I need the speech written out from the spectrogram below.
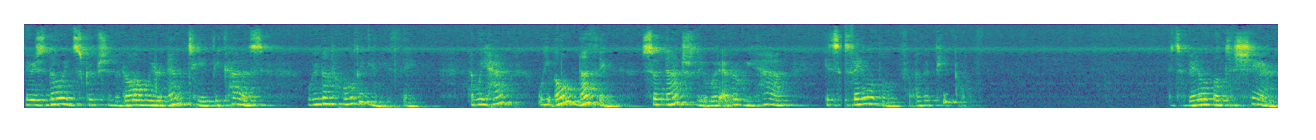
There is no inscription at all. We are empty because we're not holding anything. And we have we own nothing. So naturally whatever we have is available for other people. It's available to share.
